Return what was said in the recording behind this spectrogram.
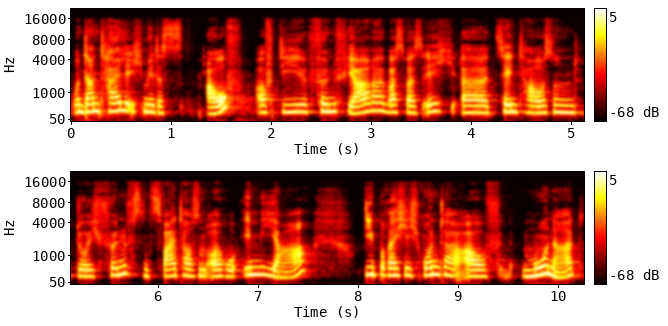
und dann teile ich mir das auf, auf die fünf Jahre, was weiß ich, äh, 10.000 durch fünf sind 2.000 Euro im Jahr. Die breche ich runter auf Monat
